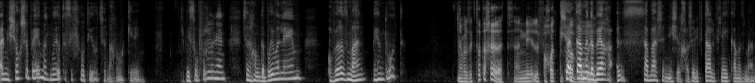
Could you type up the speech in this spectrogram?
על מישור שווה עם הדמויות הספרותיות שאנחנו מכירים. כי בסופו של עניין, כשאנחנו מדברים עליהם, עובר זמן והם דמות. אבל זה קצת אחרת, אני לפחות כשאתה עבורי. מדבר על סבא השני שלך, שנפטר לפני כמה זמן.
